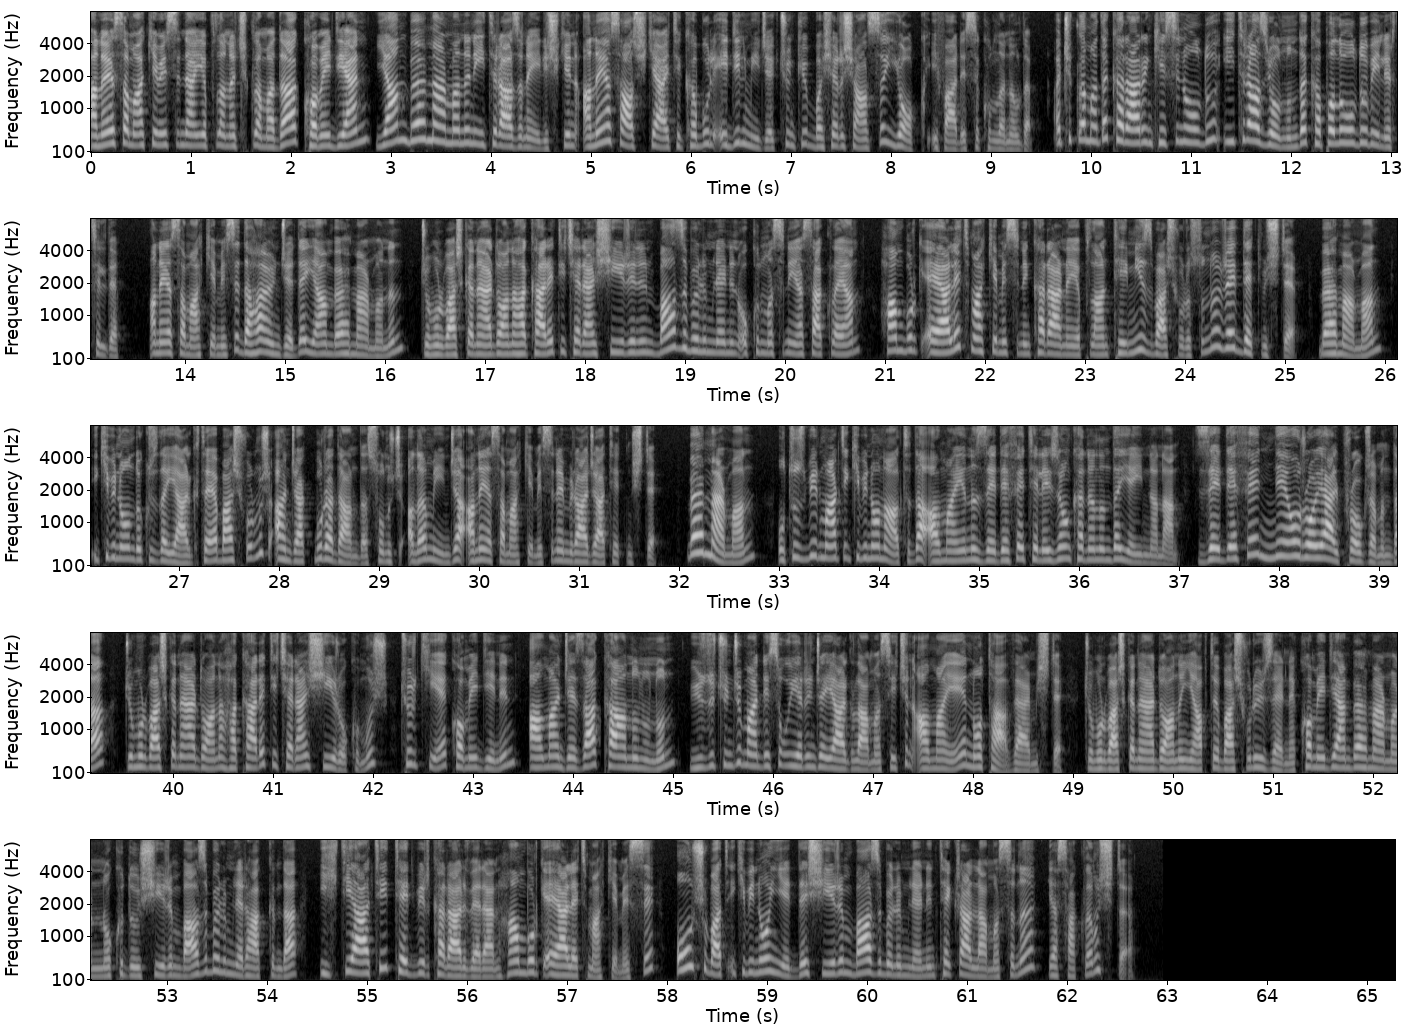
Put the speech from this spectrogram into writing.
Anayasa Mahkemesi'nden yapılan açıklamada komedyen Jan Böhmermann'ın itirazına ilişkin anayasal şikayeti kabul edilmeyecek çünkü başarı şansı yok ifadesi kullanıldı. Açıklamada kararın kesin olduğu, itiraz yolunun da kapalı olduğu belirtildi. Anayasa Mahkemesi daha önce de Jan Böhmermann'ın Cumhurbaşkanı Erdoğan'a hakaret içeren şiirinin bazı bölümlerinin okunmasını yasaklayan Hamburg Eyalet Mahkemesi'nin kararına yapılan temyiz başvurusunu reddetmişti. Böhmermann 2019'da Yargıtay'a başvurmuş ancak buradan da sonuç alamayınca Anayasa Mahkemesi'ne müracaat etmişti. Böhmermann 31 Mart 2016'da Almanya'nın ZDF televizyon kanalında yayınlanan ZDF Neo Royal programında Cumhurbaşkanı Erdoğan'a hakaret içeren şiir okumuş, Türkiye komedyenin Alman Ceza Kanunu'nun 103. maddesi uyarınca yargılanması için Almanya'ya nota vermişti. Cumhurbaşkanı Erdoğan'ın yaptığı başvuru üzerine komedyen Böhmermann'ın okuduğu şiirin bazı bölümleri hakkında ihtiyati tedbir kararı veren Hamburg Eyalet Mahkemesi 10 Şubat 2017'de şiirin bazı bölümlerinin tekrarlanmasını yasaklamıştı.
